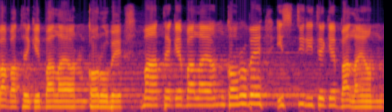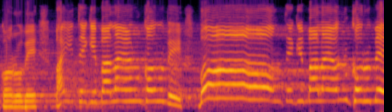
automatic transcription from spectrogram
বাবা থেকে পালায়ন করবে, মা থেকে পালায়ন করবে, স্ত্রী থেকে পালায়ন করবে, ভাই থেকে পালায়ন করবে, বোন থেকে পালায়ন করবে,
